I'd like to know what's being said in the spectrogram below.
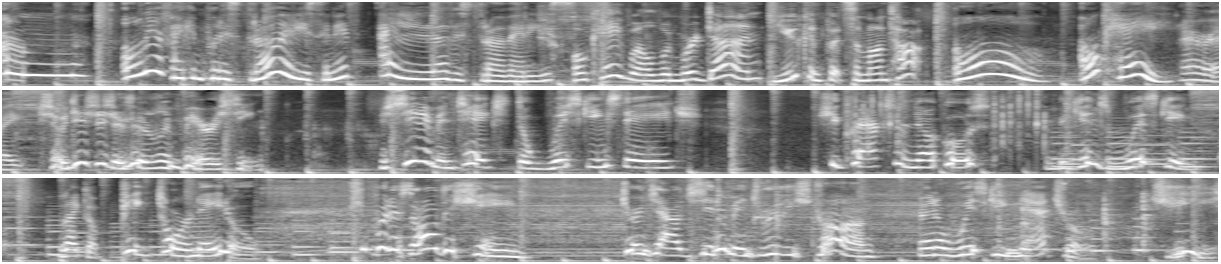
Um, only if I can put strawberries in it. I love strawberries. Okay, well, when we're done, you can put some on top. Oh, okay. All right, so this is a little embarrassing. Cinnamon takes the whisking stage. She cracks her knuckles and begins whisking like a pink tornado. She put us all to shame. Turns out Cinnamon's really strong and a whisking natural. Jeez.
